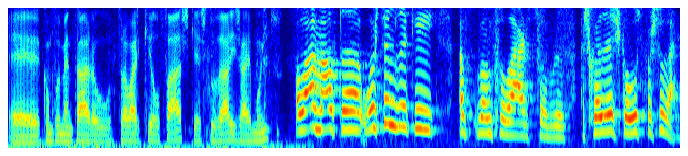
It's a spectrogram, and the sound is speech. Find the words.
É complementar o trabalho que ele faz, que é estudar, e já é muito. Olá, malta! Hoje estamos aqui a vamos falar sobre as coisas que eu uso para estudar.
